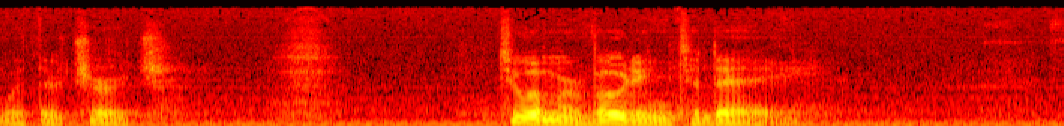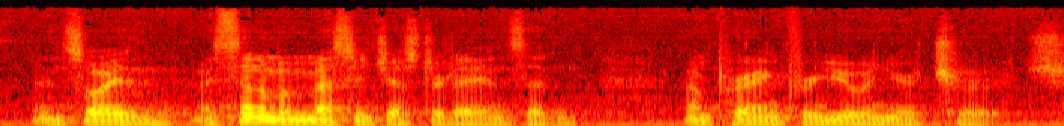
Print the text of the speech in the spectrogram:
with their church. Two of them are voting today. And so I, I sent them a message yesterday and said, I'm praying for you and your church.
